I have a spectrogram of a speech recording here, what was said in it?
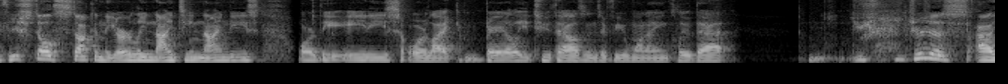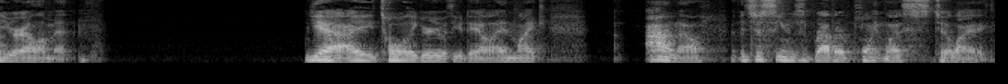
If you're still stuck in the early 1990s or the 80s or like barely 2000s, if you want to include that, you're, just out of your element. Yeah, I totally agree with you, Dale. And like, I don't know. It just seems rather pointless to like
